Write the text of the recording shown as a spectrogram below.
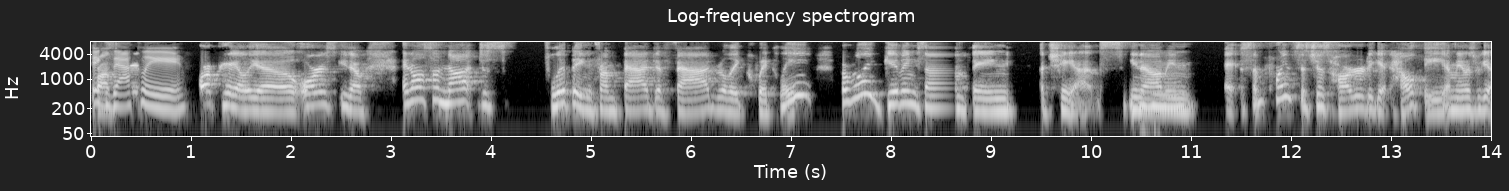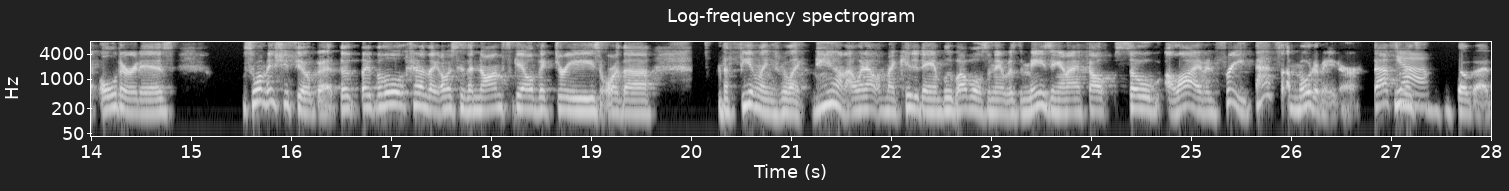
Exactly. Or paleo or, you know, and also not just flipping from fad to fad really quickly, but really giving something a chance. You know, mm-hmm. I mean, at some points it's just harder to get healthy. I mean, as we get older, it is. So what makes you feel good? The, like the little kind of like I always say the non-scale victories or the the feelings were like, man, I went out with my kid today in Blue bubbles and it was amazing. And I felt so alive and free. That's a motivator. That's yeah. so good.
